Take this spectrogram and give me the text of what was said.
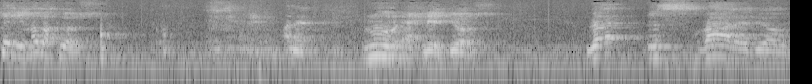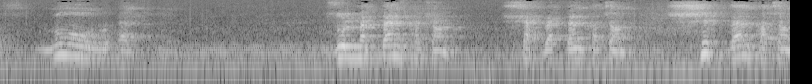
Kerim'e bakıyoruz. Hani nur ehli diyoruz. Ve ısrar ediyoruz. Nur ehli. Zulmetten kaçan, şehvetten kaçan, şirkten kaçan,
